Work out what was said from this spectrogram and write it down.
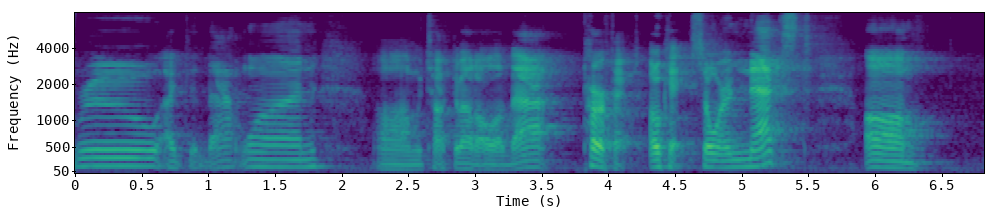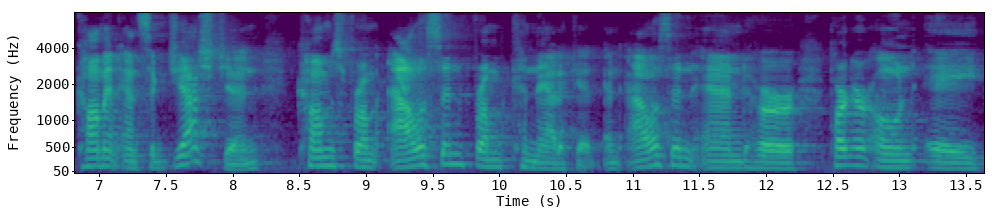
through. I did that one. Um, we talked about all of that. Perfect. Okay, so our next um, comment and suggestion comes from Allison from Connecticut. And Allison and her partner own a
